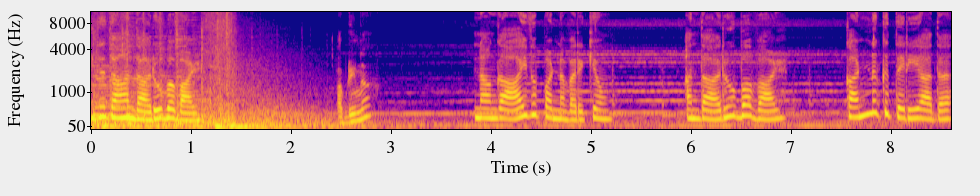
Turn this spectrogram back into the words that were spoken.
இதுதான் அந்த அரூப வாழ். அப்படின்னா? நாங்க ஆய்வு பண்ண வரைக்கும் அந்த அரூப வாழ் கண்ணுக்கு தெரியாத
